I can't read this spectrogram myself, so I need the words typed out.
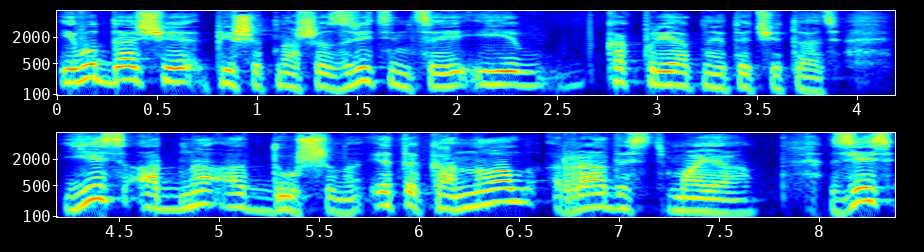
И вот дальше пишет наша зрительница, и как приятно это читать. Есть одна отдушина. Это канал «Радость моя». Здесь,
